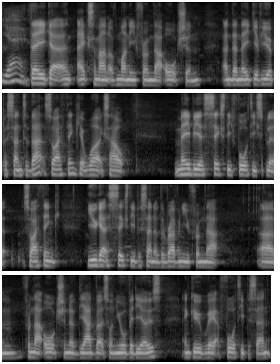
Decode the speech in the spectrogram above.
Yes. they get an X amount of money from that auction and then they give you a percent of that. So I think it works out maybe a 60 40 split. So I think you get 60% of the revenue from that um, from that auction of the adverts on your videos and Google get 40%.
